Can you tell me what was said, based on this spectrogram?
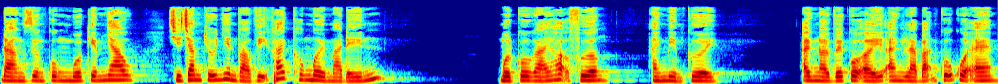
đang dường cùng múa kiếm nhau, chỉ chăm chú nhìn vào vị khách không mời mà đến. Một cô gái họ Phương, anh mỉm cười. Anh nói với cô ấy anh là bạn cũ của em,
